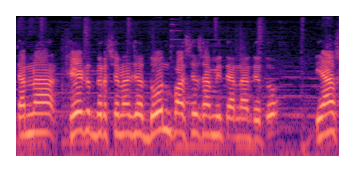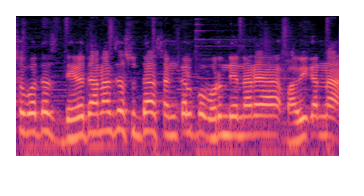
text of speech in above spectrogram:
त्यांना थेट दर्शनाच्या दोन पासेस आम्ही त्यांना देतो. यासोबतच देहदानाचा सुद्धा संकल्प भरून देणाऱ्या भाविकांना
